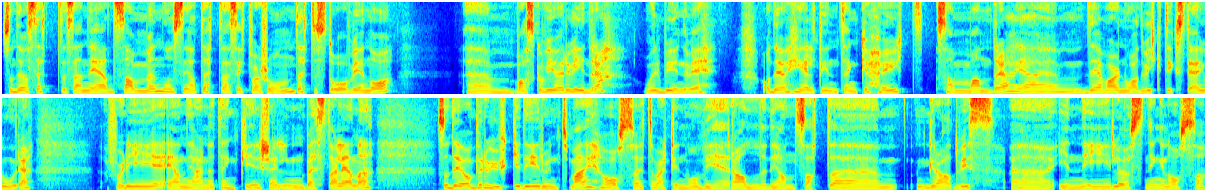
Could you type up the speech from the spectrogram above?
Så det å sette seg ned sammen og si at dette er situasjonen, dette står vi i nå, ehm, hva skal vi gjøre videre? Hvor begynner vi? Og det å hele tiden tenke høyt sammen med andre, jeg, det var noe av det viktigste jeg gjorde. Fordi en gjerne tenker sjelden best alene. Så det å bruke de rundt meg, og også etter hvert involvere alle de ansatte eh, gradvis eh, inn i løsningene også.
